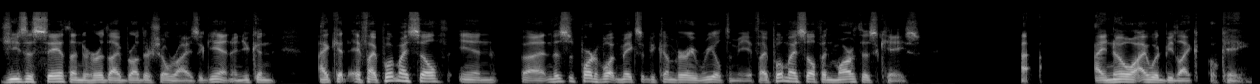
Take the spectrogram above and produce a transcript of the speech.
Jesus saith unto her, Thy brother shall rise again. And you can I could, if I put myself in uh, and this is part of what makes it become very real to me. If I put myself in Martha's case, I, I know I would be like, okay,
